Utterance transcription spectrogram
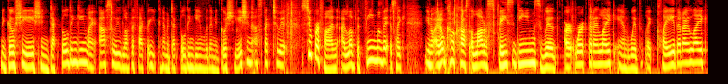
negotiation deck building game. I absolutely love the fact that you can have a deck building game with a negotiation aspect to it. Super fun. I love the theme of it. It's like, you know, I don't come across a lot of space games with artwork that I like and with like play that I like.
